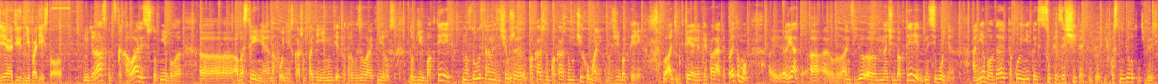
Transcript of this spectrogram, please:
Ни один не подействовал. Люди раз подстраховались, чтобы не было э, обострения на фоне, скажем, падения иммунитета, который вызывает вирус других бактерий. Но с другой стороны, зачем же по каждому, по каждому чиху маленькому, зачем бактерии? Антибактериальные препараты. Поэтому э, ряд э, антибио, э, значит, бактерий на сегодня, они обладают такой некой суперзащитой от антибиотиков. Их просто не берут антибиотики.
